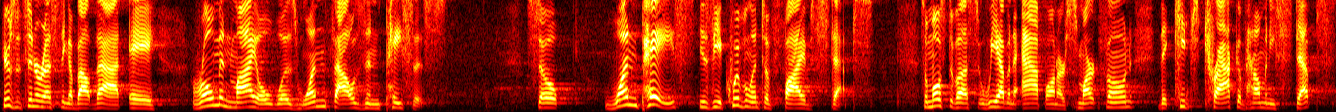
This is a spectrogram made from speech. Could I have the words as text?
Here's what's interesting about that a Roman mile was 1,000 paces. So one pace is the equivalent of five steps. So, most of us, we have an app on our smartphone that keeps track of how many steps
